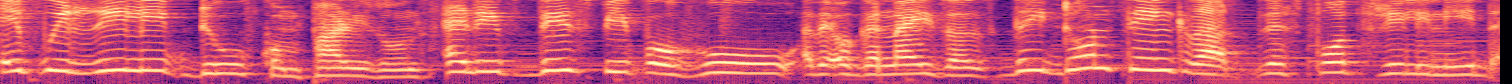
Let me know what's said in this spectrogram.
if we really do comparison And if these people who the organizers, they don't think that the sports really need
